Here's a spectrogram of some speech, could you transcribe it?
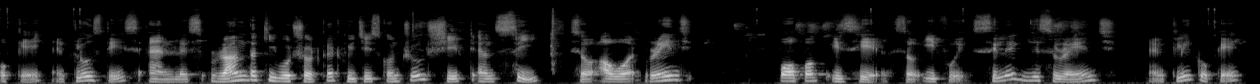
OK and close this and let's run the keyboard shortcut which is control shift and C. So our range pop-up is here. So if we select this range and click ok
